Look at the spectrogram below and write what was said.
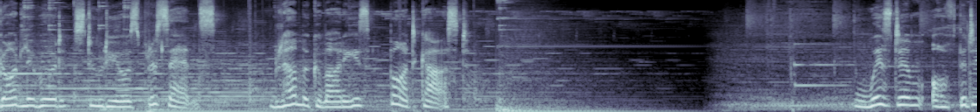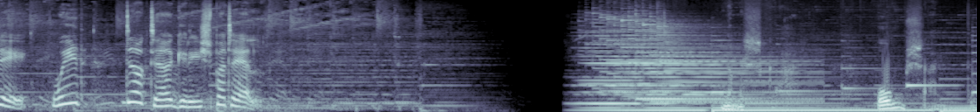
Godlywood Studios presents Brahmakumari's podcast. Wisdom of the day with Dr. Girish Patel. नमस्कार ओम शांति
